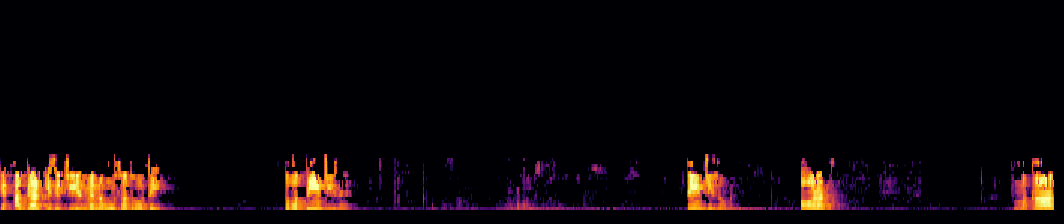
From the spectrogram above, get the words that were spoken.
کہ اگر کسی چیز میں نحوست ہوتی تو وہ تین چیزیں تین چیزوں میں۔ عورت، مکان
